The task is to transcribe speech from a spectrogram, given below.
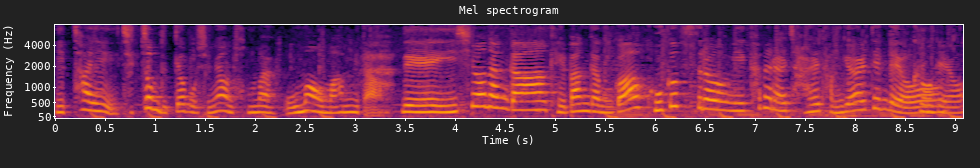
이 차이 직접 느껴보시면 정말 어마어마합니다. 네, 이 시원함과 개방감과 고급스러움이 카메라에 잘 담겨야 할 텐데요. 그러게요.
